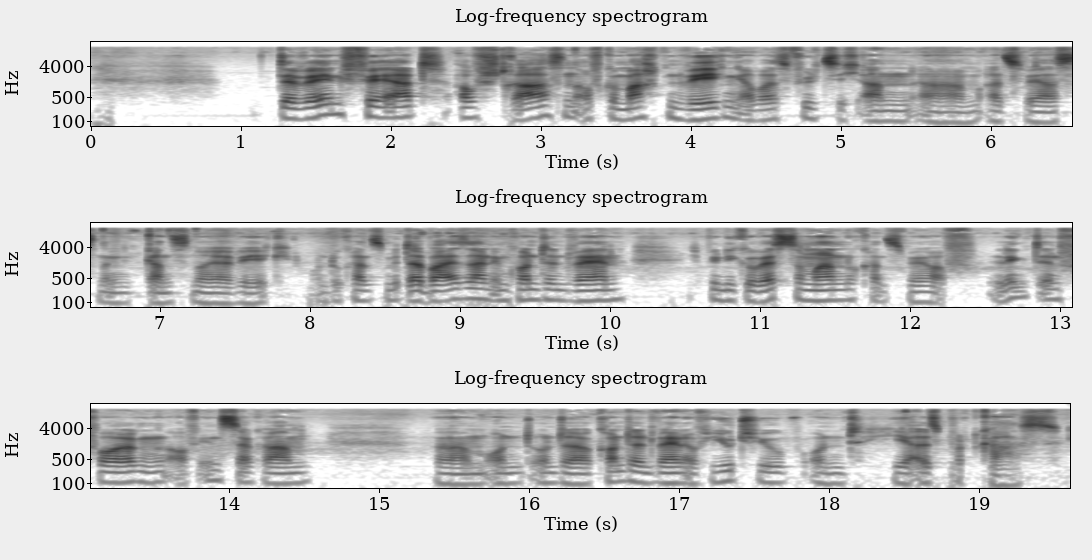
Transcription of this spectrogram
Der Van fährt auf Straßen, auf gemachten Wegen, aber es fühlt sich an, ähm, als wäre es ein ganz neuer Weg. Und du kannst mit dabei sein im Content Van. Ich bin Nico Westermann. Du kannst mir auf LinkedIn folgen, auf Instagram ähm, und unter Content Van auf YouTube und hier als Podcast.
